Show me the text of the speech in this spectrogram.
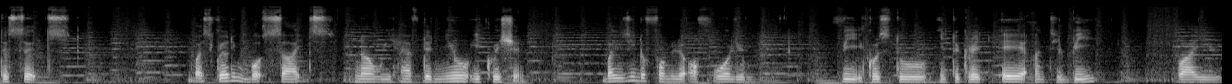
the sets. By squaring both sides, now we have the new equation. By using the formula of volume, v equals to integrate a until b by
